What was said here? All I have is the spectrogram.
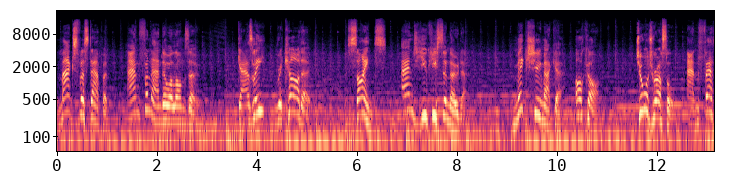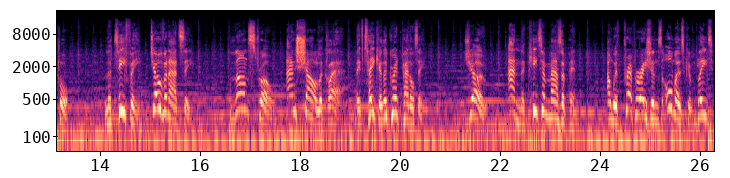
Max Verstappen, and Fernando Alonso, Gasly, Ricciardo, Sainz, and Yuki Tsunoda, Mick Schumacher, Ocon, George Russell, and Vettel. Latifi, Giovinazzi, Lance Stroll, and Charles Leclerc. They've taken a grid penalty. Zhou and Nikita Mazepin. And with preparations almost complete,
